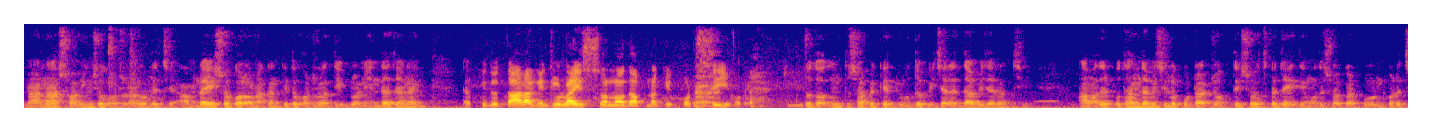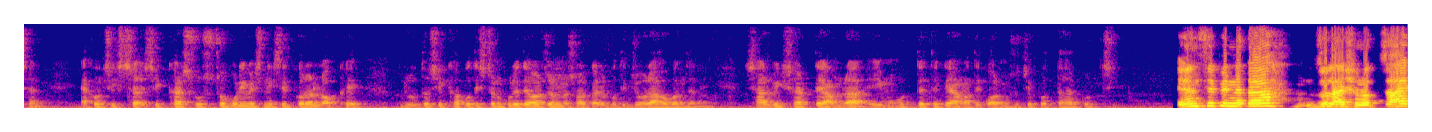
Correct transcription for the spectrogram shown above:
নানা সহিংস ঘটনা ঘটেছে। আমরা এই সকল অনাকাঙ্ক্ষিত ঘটনা তীব্র নিন্দা জানাই। কিন্তু তার আগে জুলাই সনদ আপনাকে করতেই হবে। তদন্ত সাপেক্ষে দ্রুত বিচারের দাবি জানাচ্ছি। আমাদের প্রধান দাবি ছিল কোটার যৌক্তিক সংস্কার যা ইতিমধ্যে সরকার পূরণ করেছেন। এখন শিক্ষা- শিক্ষার সুষ্ঠু পরিবেশ নিশ্চিত করার লক্ষ্যে দ্রুত শিক্ষা প্রতিষ্ঠান খুলে দেওয়ার জন্য সরকারের প্রতি জোর আহ্বান জানাই। সার্বিক স্বার্থে আমরা এই মুহূর্তে থেকে আমাদের কর্মসূচি প্রত্যাহার করছি। এনসিপির নেতারা জুলাই সনদ চায়,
